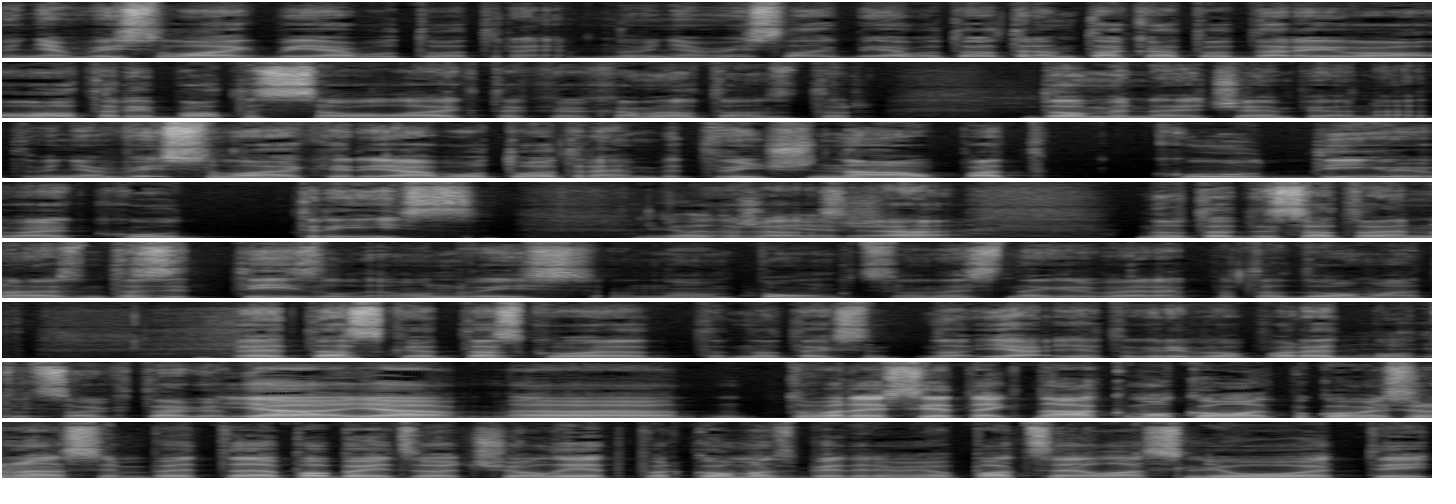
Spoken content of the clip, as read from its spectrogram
viņam visu laiku bija jābūt otrajam. Nu, viņam visu laiku bija jābūt otrajam, tā kā to darīja Valtteri Botas savu laiku, tā kā Hamiltons tur dominēja čempionātu. Viņam visu laiku ir jābūt otrajam, bet viņš nav pat Q2 vai Q3. Ļoti dažās, bieži, jā. jā. Nu, tad es atvainojos, tas ir tīzli un viss, un, un punkts. Un es negribu vairāk par to domāt. Bet tas, ka, tas ko, nu, teiksim, nu, jā, ja tu gribi vēl par Red Bull, tad saka tagad. Jā, jā uh, tu varēsi ieteikt nākamo komandu, par ko mēs runāsim, bet uh, pabeidzot šo lietu par komandas biedriem, jau pacēlās ļoti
